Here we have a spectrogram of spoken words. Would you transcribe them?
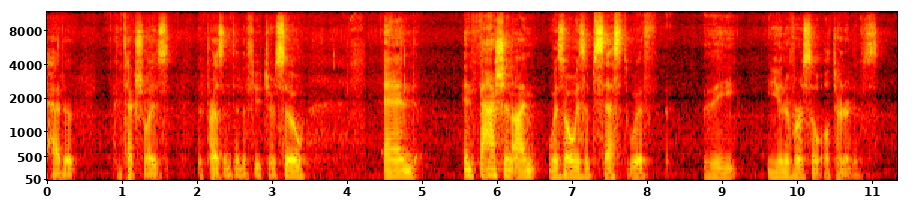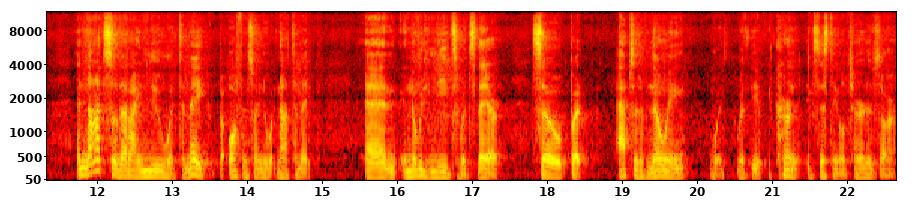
how to contextualize the present and the future. So, and in fashion, I was always obsessed with the universal alternatives. And not so that I knew what to make, but often so I knew what not to make. And, and nobody needs what's there. So, but absent of knowing what, what the current existing alternatives are,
